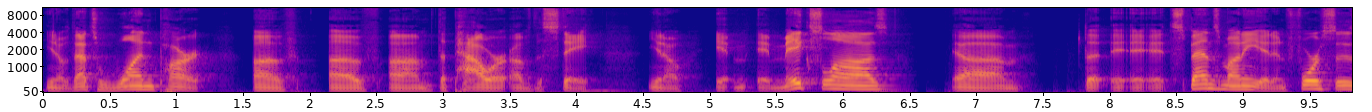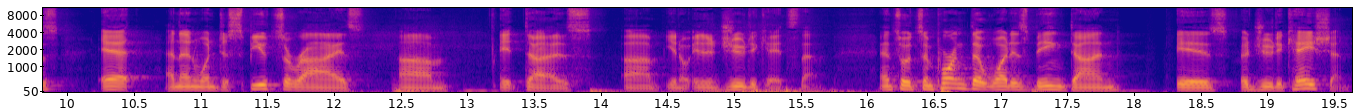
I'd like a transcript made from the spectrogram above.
You know, that's one part of of um, the power of the state. You know, it it makes laws, um, the it, it spends money, it enforces it, and then when disputes arise, um, it does um, you know it adjudicates them. And so it's important that what is being done is adjudication.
